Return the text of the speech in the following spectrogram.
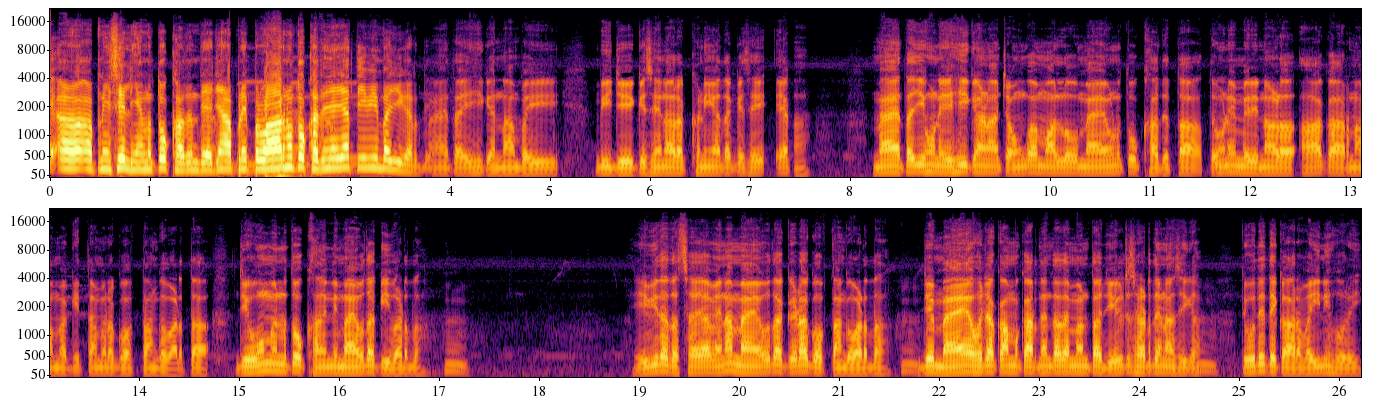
ਅ, ਆਪਣੀ ਸਹੇਲੀਆਂ ਨੂੰ ਧੋਖਾ ਦਿੰਦੇ ਆ ਜਾਂ ਆਪਣੇ ਪਰਿਵਾਰ ਨੂੰ ਧੋਖਾ ਦਿੰਦੇ ਆ ਜਾਂ ਤੀਵੀਂ ਬਾਜੀ ਕਰਦੇ ਆ? ਮੈਂ ਤਾਂ ਇਹੀ ਕਹਿਣਾ ਬਾਈ ਵੀ ਜੇ ਕਿਸੇ ਨਾਲ ਰੱਖਣੀ ਆ ਤਾਂ ਕਿਸੇ ਇੱਕ ਮੈਂ ਤਾਂ ਜੀ ਹੁਣ ਇਹੀ ਕਹਿਣਾ ਚਾਹੂੰਗਾ ਮੰਨ ਲਓ ਮੈਂ ਉਹਨੂੰ ਧੋਖਾ ਦਿੱਤਾ ਤੇ ਉਹਨੇ ਮੇਰੇ ਨਾਲ ਆਹ ਕਾਰਨਾਮਾ ਕੀਤਾ ਮੇਰਾ ਗੁਪਤ ਅੰਗ ਵੜਤਾ। ਜੇ ਉਹ ਮੈਨੂੰ ਧੋਖਾ ਦਿੰਦੀ ਮੈਂ ਉਹਦਾ ਕੀ ਵੜਦਾ? ਹੂੰ। ਇਹ ਵੀ ਤਾਂ ਦੱਸਿਆ ਜਾਵੇ ਨਾ ਮੈਂ ਉਹਦਾ ਕਿਹੜਾ ਗੁਪਤ ਅੰਗ ਵੜਦਾ? ਜੇ ਮੈਂ ਇਹੋ ਜਿਹਾ ਕੰਮ ਕਰ ਦਿੰਦਾ ਤਾਂ ਮੈਨੂੰ ਤਾਂ ਜੇਲ੍ਹ 'ਚ ਛੱਡ ਦੇਣਾ ਸੀਗਾ। ਤੇ ਉਹਦੇ ਤੇ ਕਾਰਵਾਈ ਨਹੀਂ ਹੋ ਰਹੀ।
